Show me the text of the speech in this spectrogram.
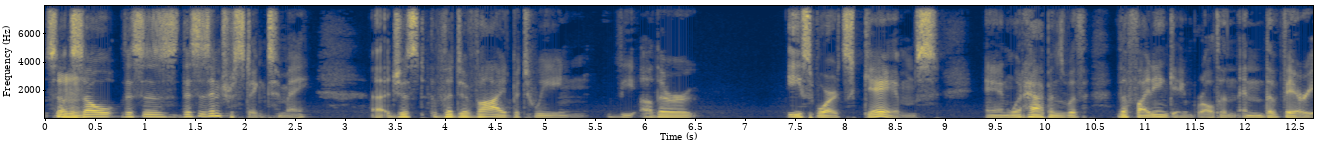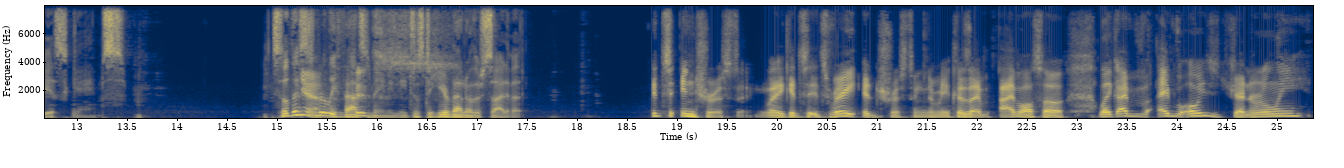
So, Mhm. so this is, this is interesting to me. Uh, just the divide between the other esports games and what happens with the fighting game world and, and the various games. So this is really fascinating me just to hear that other side of it. It's interesting. Like it's it's very interesting to me because i've i've also like i've i've always generally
